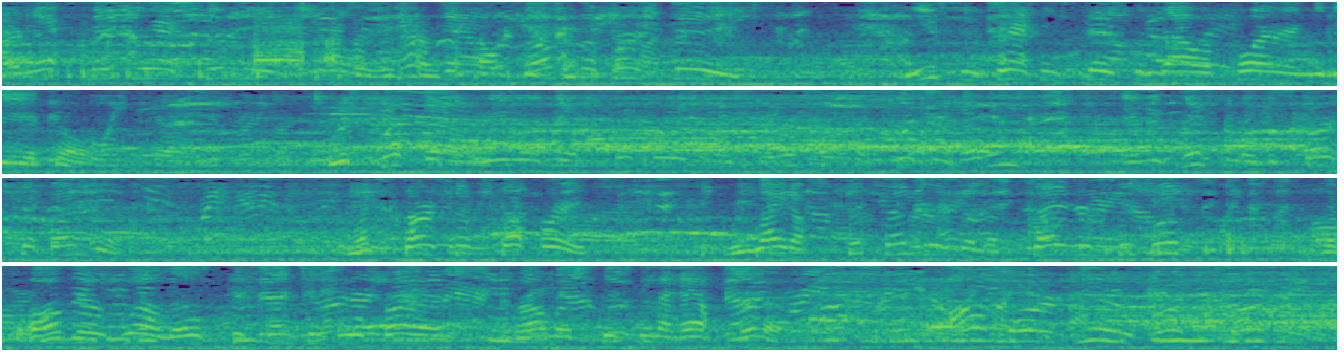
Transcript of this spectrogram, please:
Our next major activity is use shutdown the first stage. Houston tracking station now acquiring the vehicle. With shutdown, we will get separation of Starship and Super Heavy and ignition of the Starship engines. When Starship separates, we light up six engines in a staggered sequence. If all goes well, those six engines will burn for almost six and a half minutes. That's going the direction.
